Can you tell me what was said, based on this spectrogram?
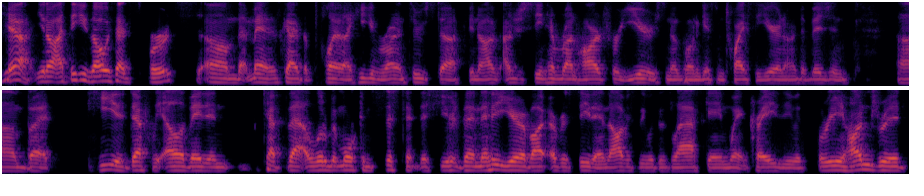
Yeah, you know, I think he's always had spurts. Um, that man, this guy's a player. Like he can run through stuff. You know, I've, I've just seen him run hard for years. You know, going against him twice a year in our division. Um, but he is definitely elevated and kept that a little bit more consistent this year than any year I've ever seen. And obviously, with his last game, went crazy with 300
